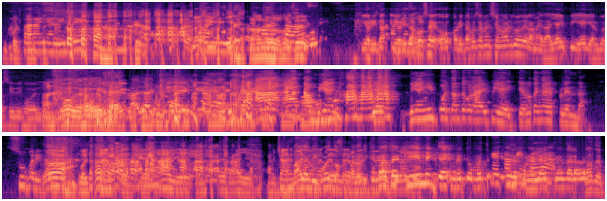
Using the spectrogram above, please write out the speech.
Importante. Para añadirle. para añadirle y ahorita, y ahorita José, ahorita José mencionó algo de la medalla IPA, algo así dijo él. No, deja de eso. ah, ah, también. Bien, bien, importante con las IPA, que no tengan esplenda. Súper importante. Ah, detalle, detalle. Mucha gente vale, di cuenta, me parece que aquí me, tomaste ponerle la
